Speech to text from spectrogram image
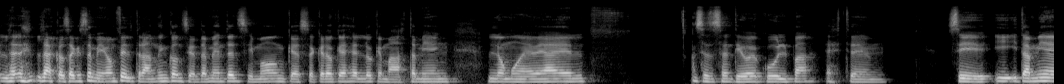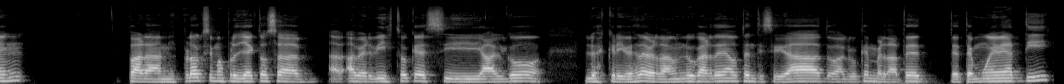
la- las cosas que se me iban filtrando inconscientemente en Simón, que ese creo que es lo que más también lo mueve a él, ese sentido de culpa. Este, sí, y, y también para mis próximos proyectos a- haber visto que si algo lo escribes de verdad un lugar de autenticidad o algo que en verdad te, te, mueve a ti,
